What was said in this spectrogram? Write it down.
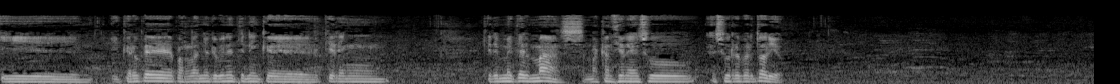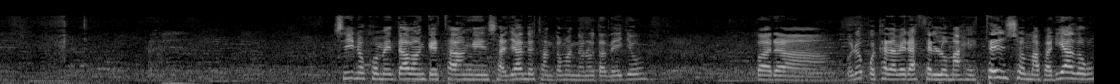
y, creo que para el año que viene tienen que quieren quieren meter más más canciones en su en su repertorio Sí, nos comentaban que están ensayando, están tomando nota de ello para, bueno, pues cada vez hacerlo más extenso, más variado.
